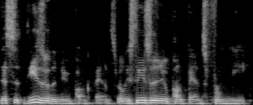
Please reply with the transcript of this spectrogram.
This is these are the new punk bands, or at least these are the new punk bands for me.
